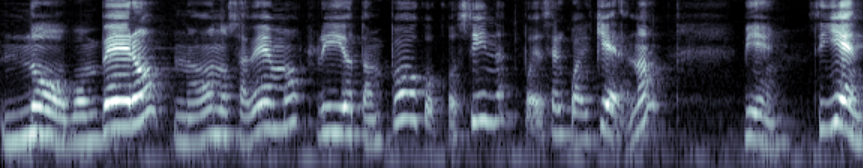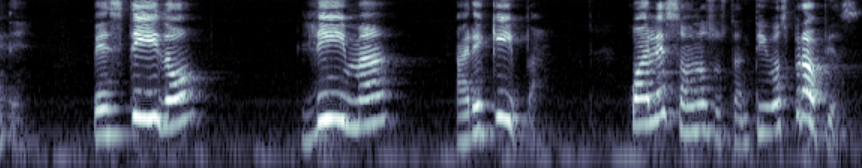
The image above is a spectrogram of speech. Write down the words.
No, bombero, no, no sabemos. Río tampoco, cocina, puede ser cualquiera, ¿no? Bien, siguiente. Vestido, lima, arequipa. ¿Cuáles son los sustantivos propios?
